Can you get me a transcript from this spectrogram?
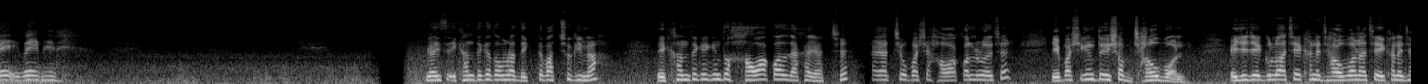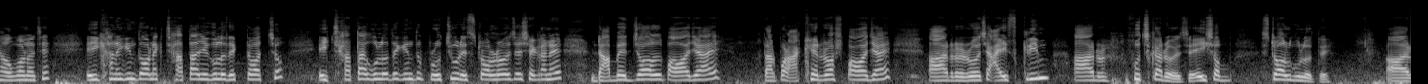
এই এই এই। গাইস এখান থেকে তোমরা দেখতে পাচ্ছ কি না এখান থেকে কিন্তু হাওয়া কল দেখা যাচ্ছে। দেখা যাচ্ছে ওপাশে হাওয়া কল রয়েছে, এপাশে কিন্তু এইসব ঝাউবন। এই যে যেগুলো আছে, এখানে ঝাউবন আছে, এখানে ঝাউবন আছে। এইখানে কিন্তু অনেক ছাতা যেগুলো দেখতে পাচ্ছ। এই ছাতাগুলোতে কিন্তু প্রচুর স্টল রয়েছে। সেখানে ডাবের জল পাওয়া যায়, তারপর আখের রস পাওয়া যায়, আর রয়েছে আইসক্রিম আর ফুচকা রয়েছে। এই সব স্টলগুলোতে। আর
